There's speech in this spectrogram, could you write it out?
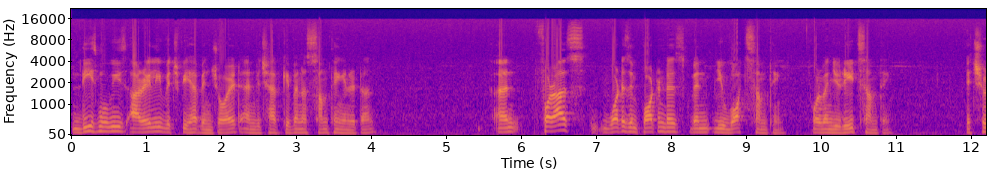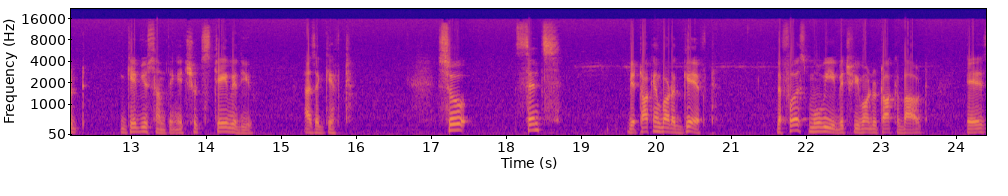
these movies are really which we have enjoyed and which have given us something in return and for us what is important is when you watch something or when you read something it should give you something it should stay with you as a gift so since we're talking about a gift the first movie which we want to talk about is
